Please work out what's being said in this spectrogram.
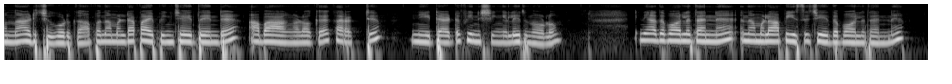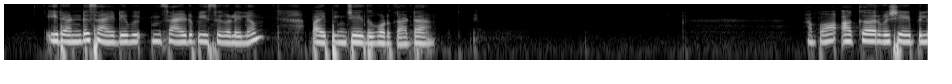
ഒന്ന് അടിച്ചു കൊടുക്കുക. അപ്പോൾ നമ്മളുടെ പൈപ്പിംഗ് ചെയ്തതിന്റെ ആ ഭാഗങ്ങളൊക്കെ കറക്റ്റ് നീറ്റായിട്ട് ഫിനിഷിങ്ങിൽ ഇരുന്നോളും. ഇനി അതുപോലെ തന്നെ നമ്മൾ ആ പീസ് ചെയ്ത പോലെ തന്നെ ഈ രണ്ട് സൈഡ് സൈഡ് പീസുകളിലും പൈപ്പിംഗ് ചെയ്ത് കൊടുക്കാം കേട്ടോ. അപ്പോൾ ആ കർവ് ഷേപ്പിൽ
